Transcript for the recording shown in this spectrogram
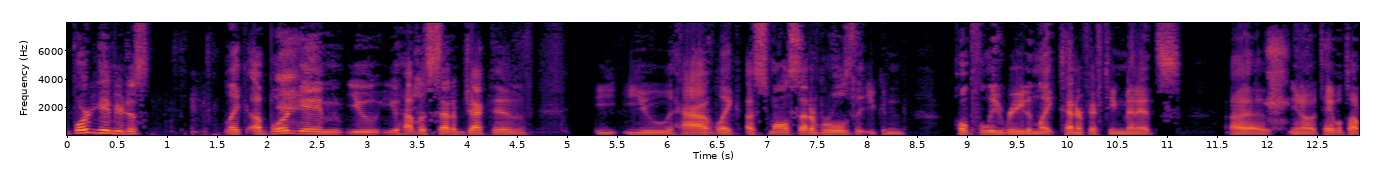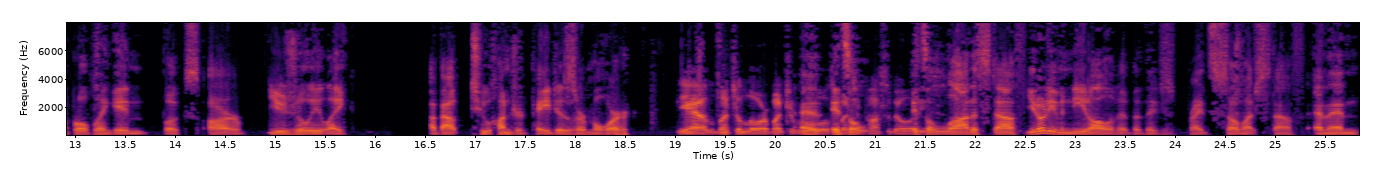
board game, you're just like a board game. You you have a set objective. You have like a small set of rules that you can hopefully read in like ten or fifteen minutes. Uh, you know, tabletop role playing game books are usually like about two hundred pages or more. Yeah, a bunch of lore, a bunch of rules, it's bunch a- of possibilities. It's a lot of stuff. You don't even need all of it, but they just write so much stuff. And then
